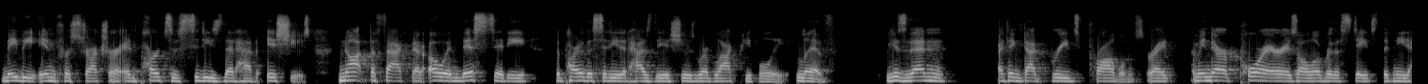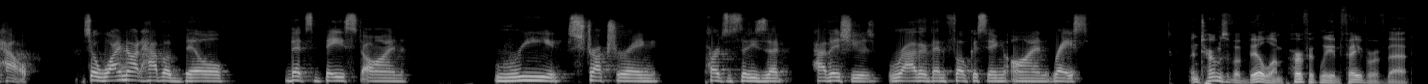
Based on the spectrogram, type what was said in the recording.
maybe infrastructure and parts of cities that have issues, not the fact that, oh, in this city, the part of the city that has the issue is where Black people live. Because then I think that breeds problems, right? I mean, there are poor areas all over the states that need help. So why not have a bill that's based on restructuring parts of cities that have issues rather than focusing on race? In terms of a bill, I'm perfectly in favor of that.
